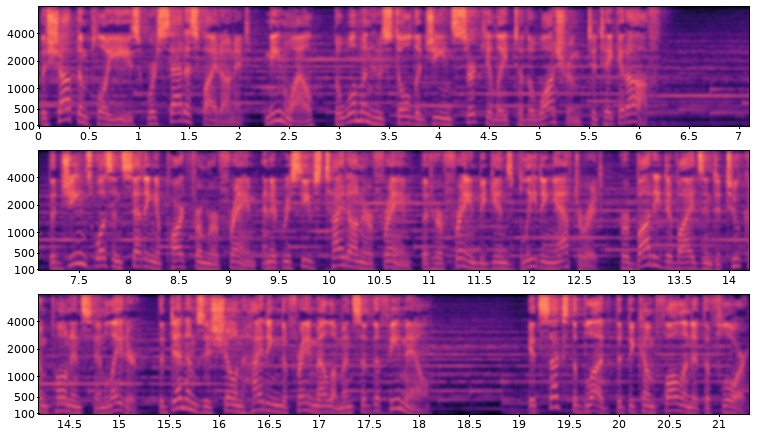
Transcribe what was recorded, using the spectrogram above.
The shop employees were satisfied on it. Meanwhile, the woman who stole the jeans circulate to the washroom to take it off. The jeans wasn't setting apart from her frame and it receives tight on her frame that her frame begins bleeding after it. Her body divides into two components and later, the denims is shown hiding the frame elements of the female. It sucks the blood that become fallen at the floor,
